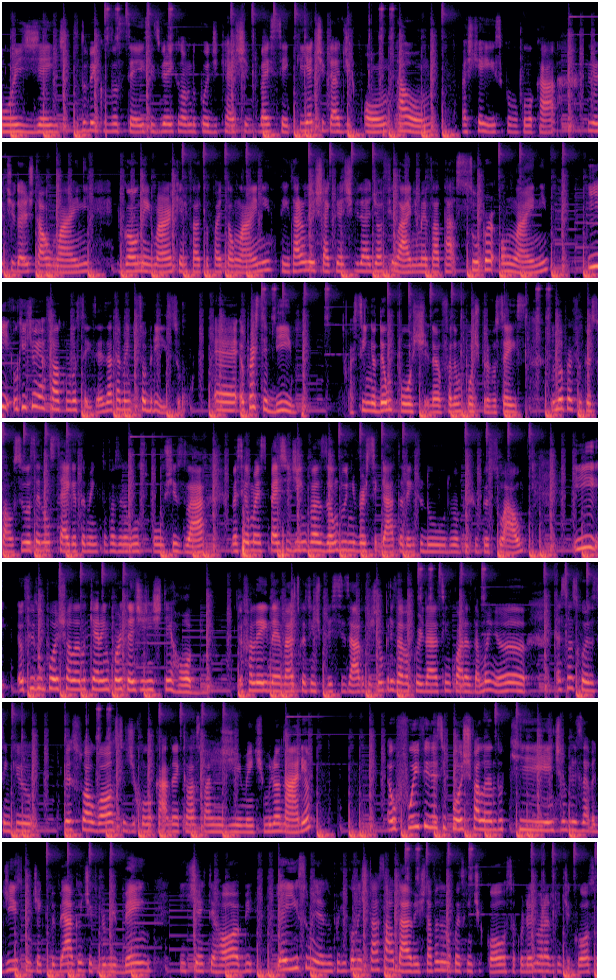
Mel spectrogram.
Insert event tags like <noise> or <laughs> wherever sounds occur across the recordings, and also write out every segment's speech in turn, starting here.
Oi, gente, tudo bem com vocês? Vocês viram aí que o nome do podcast vai ser Criatividade On, tá on. Acho que é isso que eu vou colocar. Criatividade tá online. Igual o Neymar, que ele fala que o pai tá online. Tentaram deixar a criatividade offline, mas ela tá super online. E o que, que eu ia falar com vocês? É exatamente sobre isso. É, eu percebi assim, eu dei um post, né? Eu falei um post para vocês no meu perfil pessoal. Se você não segue, eu também tô fazendo alguns posts lá. Vai ser uma espécie de invasão do Universigata dentro do, do meu perfil pessoal. E eu fiz um post falando que era importante a gente ter hobby. Eu falei, né, várias coisas que a gente precisava, que a gente não precisava acordar às 5 horas da manhã, essas coisas assim que o pessoal gosta de colocar naquelas né, páginas de mente milionária eu fui e fiz esse post falando que a gente não precisava disso, que a gente tinha que beber água, que a gente tinha que dormir bem, que a gente tinha que ter hobby. E é isso mesmo, porque quando a gente tá saudável, a gente tá fazendo coisa que a gente gosta, acordando no horário que a gente gosta,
